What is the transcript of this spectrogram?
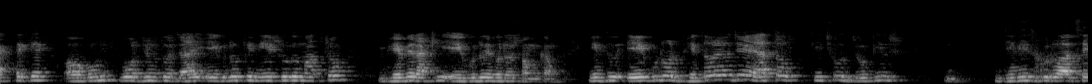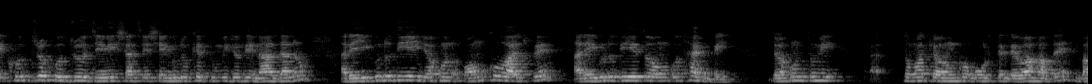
এক থেকে অগণিত পর্যন্ত যাই, এগুলোকে নিয়ে শুধুমাত্র ভেবে রাখি, এগুলোই হলো সংখ্যা। কিন্তু এগুলোর ভেতরেও যে এত কিছু জটিল জিনিসগুলো আছে, ক্ষুদ্র ক্ষুদ্র জিনিস আছে, সেগুলোকে তুমি যদি না জানো, আর এইগুলো দিয়েই যখন অঙ্ক আসবে, আর এগুলো দিয়ে তো অঙ্ক থাকবেই, যখন তুমি তোমাকে অঙ্ক করতে দেওয়া হবে বা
